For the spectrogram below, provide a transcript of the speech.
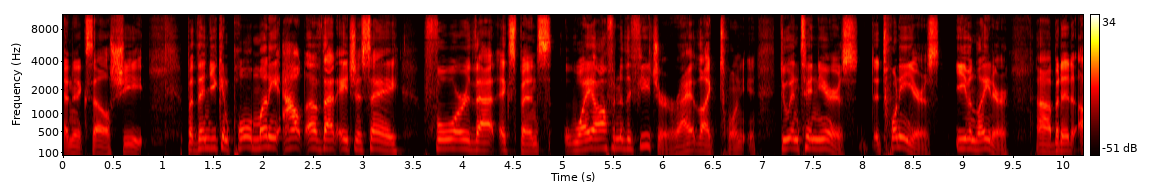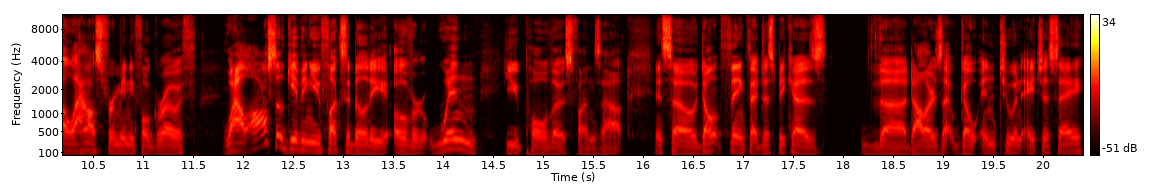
an Excel sheet. But then you can pull money out of that HSA for that expense way off into the future, right? Like 20, do it in 10 years, 20 years, even later. Uh, but it allows for meaningful growth while also giving you flexibility over when you pull those funds out. And so don't think that just because the dollars that go into an HSA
